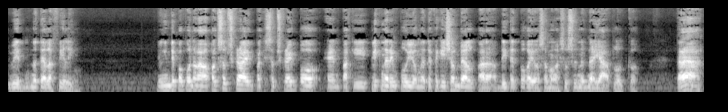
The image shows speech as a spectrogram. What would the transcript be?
with Nutella filling. Yung hindi pa po nakakapag-subscribe, paki-subscribe po and paki-click na rin po yung notification bell para updated po kayo sa mga susunod na i-upload ko. Tara!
